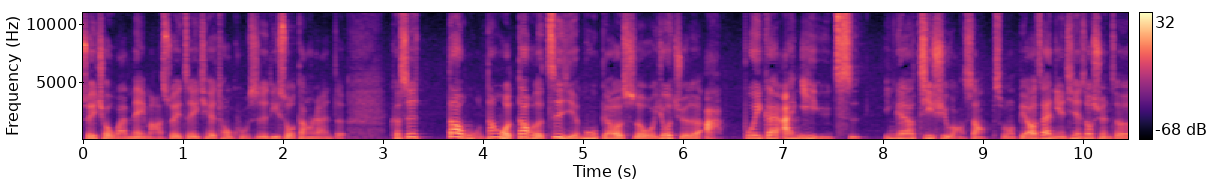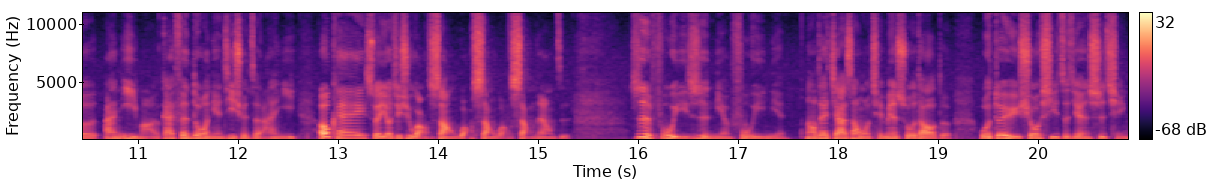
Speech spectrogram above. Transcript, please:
追求完美嘛，所以这一切痛苦是理所当然的。可是到当我到了自己的目标的时候，我又觉得啊，不应该安逸于此。应该要继续往上，什么不要在年轻的时候选择安逸嘛？该奋斗的年纪选择安逸，OK，所以要继续往上，往上，往上这样子，日复一日，年复一年，然后再加上我前面说到的，我对于休息这件事情，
